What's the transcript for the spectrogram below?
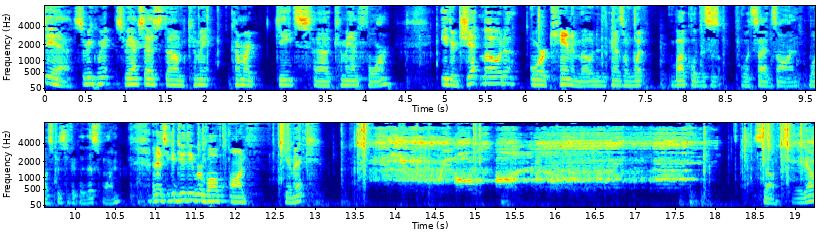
So yeah, so we so we accessed um, command, Kamen Rider Geats uh, command form, either jet mode or cannon mode. It depends on what buckle this is, what side it's on. Well, specifically this one. And then so you can do the revolve on gimmick. So there you go.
